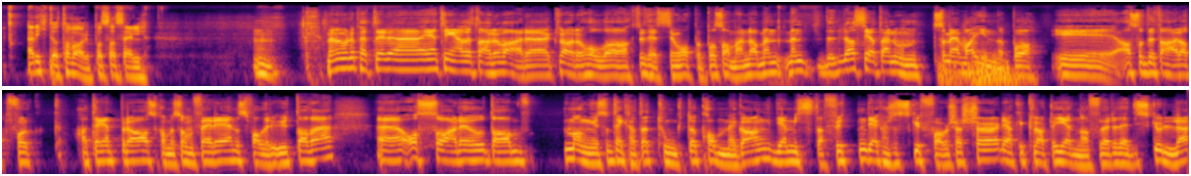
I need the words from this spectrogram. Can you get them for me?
det er viktig å ta vare på seg selv. Men Ole Petter, eh, en ting er dette her å være, klare å holde aktivitetsnivået oppe på sommeren, da, men, men la oss si at det er noen som jeg var inne på. I, altså dette her At folk har trent bra, så kommer sommerferien, så faller de ut av det. Eh, og så er det jo da mange som tenker at det er tungt å komme i gang. De har mista futten, de er kanskje skuffa over seg sjøl, de har ikke klart å gjennomføre det de skulle.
